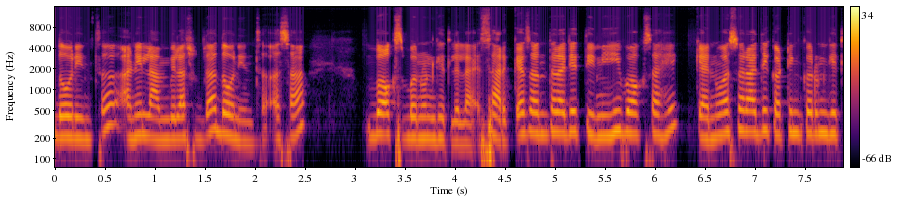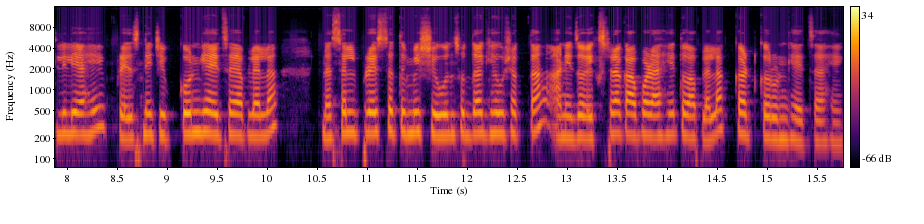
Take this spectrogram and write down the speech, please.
दोन इंच आणि लांबीलासुद्धा दोन इंच असा बॉक्स बनवून घेतलेला आहे. सारख्याच अंतराचे तिन्ही बॉक्स आहे. कॅनव्हासवर आधी कटिंग करून घेतलेली आहे. प्रेसने चिपकवून घ्यायचं आहे आपल्याला. नसेल प्रेस तर तुम्ही शिवूनसुद्धा घेऊ शकता आणि जो एक्स्ट्रा कापड आहे तो आपल्याला कट करून घ्यायचा आहे.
